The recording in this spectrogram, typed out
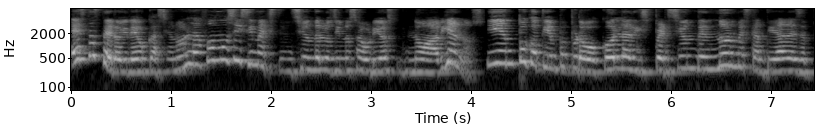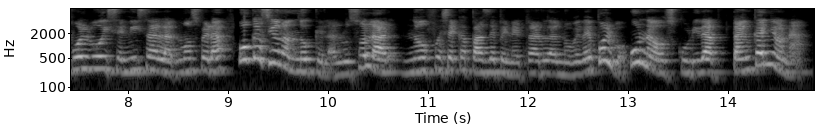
Este asteroide ocasionó la famosísima extinción de los dinosaurios no avianos y en poco tiempo provocó la dispersión de enormes cantidades de polvo y ceniza a la atmósfera, ocasionando que la luz solar no fuese capaz de penetrar la nube de polvo. Una oscuridad tan cañona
